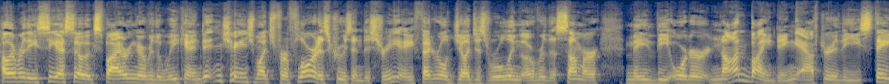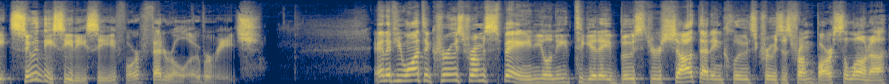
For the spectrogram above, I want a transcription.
However, the CSO expiring over the weekend didn't change much for Florida's cruise industry. A federal judge's ruling over the summer made the order non binding after the state sued the CDC for federal overreach. And if you want to cruise from Spain, you'll need to get a booster shot that includes cruises from Barcelona.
